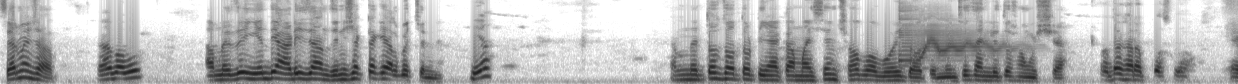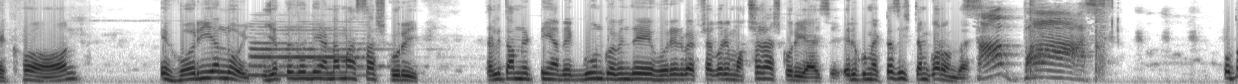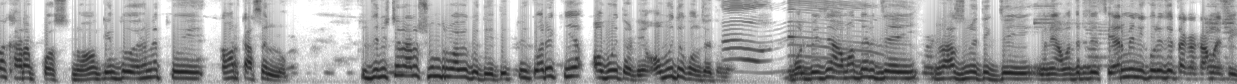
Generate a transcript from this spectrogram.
Chairman সাহেব? হ্যাঁ বাবু। আপনি যে ইয়ে দিয়ে আড়ি যান জিনিস একটা খেয়াল করছেন না? ইয়া? আপনি তো যত টিয়া কামাইছেন সব অবৈধ। মেনছে জানলে তো সমস্যা। কথা খারাপ প্রশ্ন। এখন এই হরিয়া লই ইয়েতে যদি আমরা মাছ চাষ করি তাহলে তো আপনি টিয়া বেগুন কবেন যে এই হরির ব্যবসা করে মৎস্য চাষ করি আইছে। এরকম একটা সিস্টেম করন যায়। কথা খারাপ প্রশ্ন কিন্তু এখানে তুই আমার কাছের লোক। তুই জিনিসটা আরও সুন্দরভাবে করতে দিতি। তুই করে কি? অবৈধ টিয়া অবৈধ কোন চাইতে না বলবি যে আমাদের যেই রাজনৈতিক যেই মানে আমাদের যে চেয়ারম্যানই করে যে টাকা কামাইছি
